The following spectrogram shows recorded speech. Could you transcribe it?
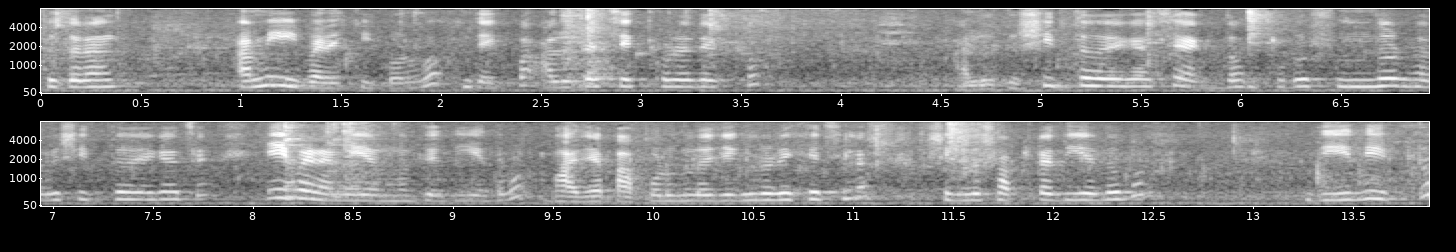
সুতরাং আমি এইবারে কি করব, দেখব আলুটা চেক করে দেখব। আলু তো সিদ্ধ হয়ে গেছে, একদম পুরো সুন্দরভাবে সিদ্ধ হয়ে গেছে। এবার আমি এর মধ্যে দিয়ে দেবো ভাজা পাঁপড়গুলো যেগুলো রেখেছিলাম, সেগুলো সবটা দিয়ে দেবো। দিয়ে দিয়ে একটু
